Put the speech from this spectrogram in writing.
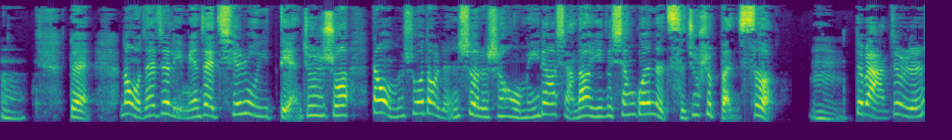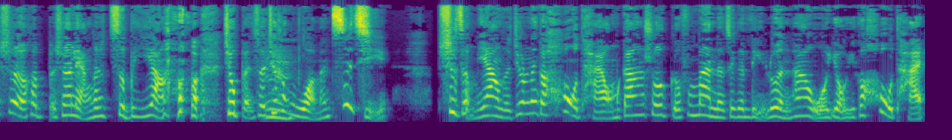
嗯，对。那我在这里面再切入一点，就是说，当我们说到人设的时候，我们一定要想到一个相关的词，就是本色。嗯，对吧？就人设和本身两个字不一样，就本色就是我们自己是怎么样的，就是那个后台。我们刚刚说格夫曼的这个理论，他我有一个后台，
